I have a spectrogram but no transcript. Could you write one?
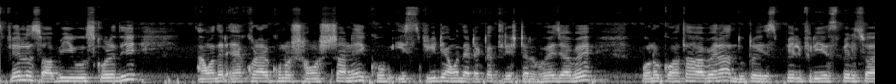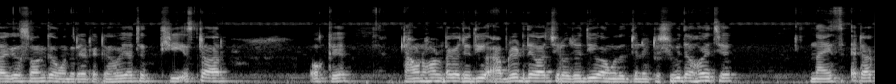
স্পেল সবই ইউজ করে দিই। আমাদের এখন আর কোনো সমস্যা নেই। খুব স্পিডে আমাদের একটা থ্রি স্টার হয়ে যাবে। কোনো কথা হবে না। দুটো স্পেল ফ্রি স্পেল সোয়াগের সঙ্গে আমাদের একটা হয়ে যাচ্ছে থ্রি স্টার ওকে টাউন হলটাকে যদিও আপডেট দেওয়া ছিল, যদিও আমাদের জন্য একটু সুবিধা হয়েছে। নাইস অ্যাটাক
